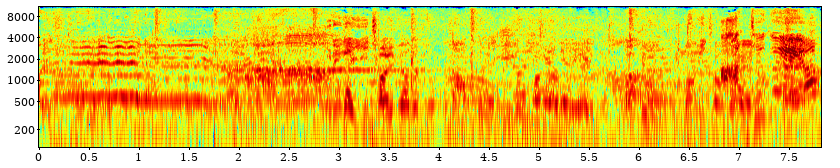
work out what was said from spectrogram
저희 투어에서 나오는 우리가 이 절벽을 뚫고 나온 거예요. 지금 터널이. 그 구멍이 저거예요. 아, 저거예요?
